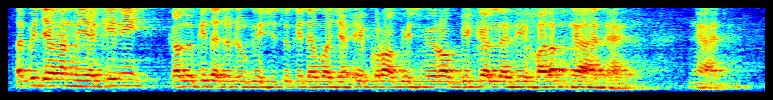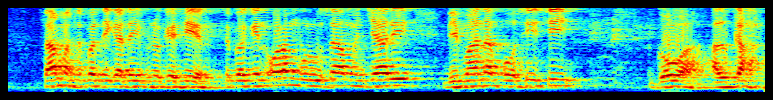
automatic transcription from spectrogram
Tapi jangan meyakini kalau kita duduk di situ kita baca Iqra bismi rabbikal ladzi khalaq enggak ada. Enggak ada. Sama seperti kata Ibnu Katsir, sebagian orang berusaha mencari di mana posisi Goa Al-Kahf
